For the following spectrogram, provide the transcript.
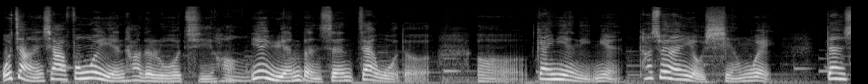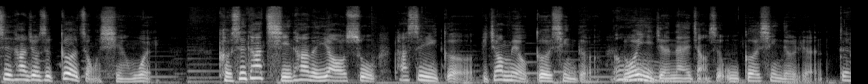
我讲一下风味盐它的逻辑哈，嗯、因为盐本身在我的呃概念里面，它虽然有咸味。但是它就是各种咸味，可是它其他的要素，它是一个比较没有个性的。如果以人来讲是无个性的人。对。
